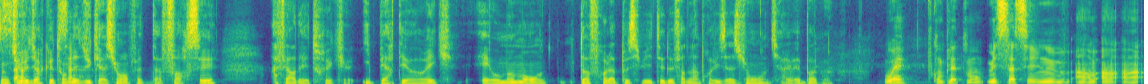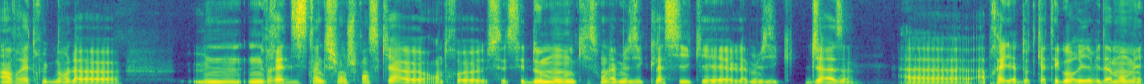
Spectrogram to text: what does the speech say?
donc tu veux dire que ton éducation, en fait, t'a forcé à faire des trucs hyper théoriques et au moment où on t'offre la possibilité de faire de l'improvisation, tu n'y arrivais pas. Quoi. Ouais, complètement. Mais ça, c'est un, vrai truc dans la. Une, vraie distinction, je pense qu'il y a euh, entre ces, deux mondes qui sont la musique classique et la musique jazz. Euh, après, il y a d'autres catégories évidemment, mais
